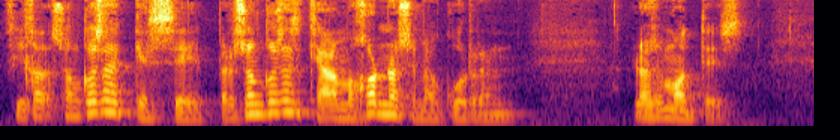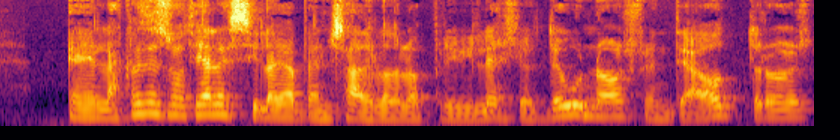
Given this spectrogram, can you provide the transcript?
fijado, son cosas que sé, pero son cosas que a lo mejor no se me ocurren. Los motes. En las clases sociales sí lo había pensado, lo de los privilegios de unos frente a otros,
